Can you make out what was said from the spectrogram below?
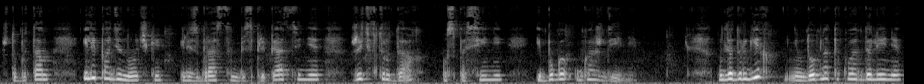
чтобы там или поодиночке, или с братством беспрепятственно жить в трудах о спасении и богоугождении. Но для других неудобно такое отдаление,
